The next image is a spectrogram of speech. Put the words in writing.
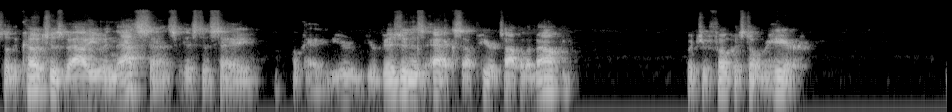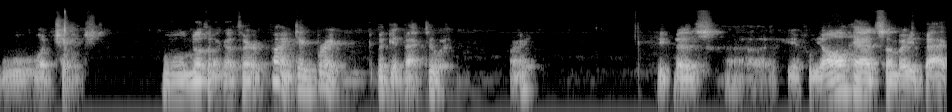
So the coach's value in that sense is to say, okay, your, your vision is X up here, top of the mountain, but you're focused over here. What changed? Well, nothing. I got tired. Fine, take a break, but get back to it. All right. Because uh, if we all had somebody back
